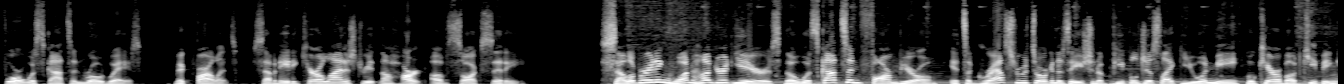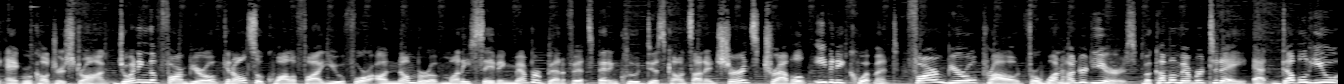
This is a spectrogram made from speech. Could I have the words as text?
for Wisconsin roadways. McFarland's, 780 Carolina Street in the heart of Sauk City. Celebrating 100 years, the Wisconsin Farm Bureau. It's a grassroots organization of people just like you and me who care about keeping agriculture strong. Joining the Farm Bureau can also qualify you for a number of money saving member benefits that include discounts on insurance, travel, even equipment. Farm Bureau proud for 100 years. Become a member today at WFBF.com.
